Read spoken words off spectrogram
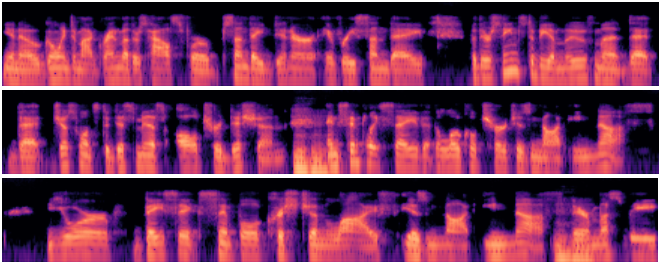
you know, going to my grandmother's house for Sunday dinner every Sunday. But there seems to be a movement that that just wants to dismiss all tradition mm-hmm. and simply say that the local church is not enough. Your basic, simple Christian life is not enough. Mm-hmm. There must be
